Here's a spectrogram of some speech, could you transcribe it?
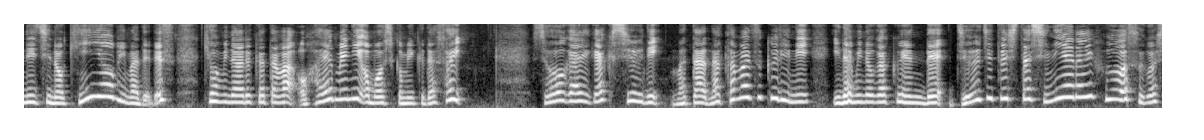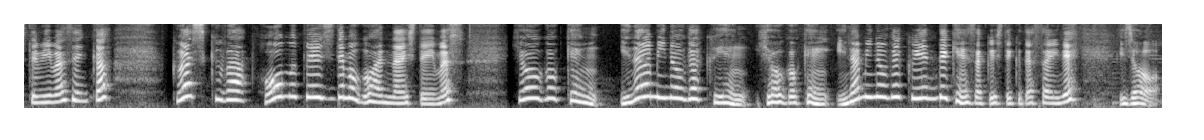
日の金曜日までです。興味のある方はお早めにお申し込みください。障害学習に、また仲間づくりに、稲美野学園で充実したシニアライフを過ごしてみませんか？詳しくはホームページでもご案内しています。兵庫県稲美野学園、兵庫県稲美野学園で検索してくださいね。以上、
